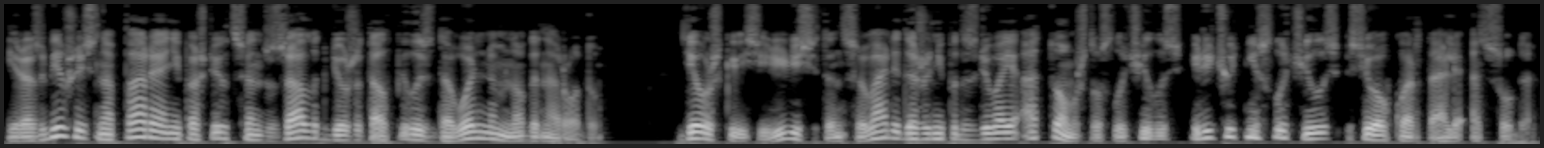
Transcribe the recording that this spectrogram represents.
И разбившись на пары, они пошли в центр зала, где уже толпилось довольно много народу. Девушки веселились и танцевали, даже не подозревая о том, что случилось или чуть не случилось всего в квартале отсюда.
